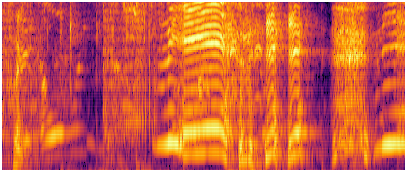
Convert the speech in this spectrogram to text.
เฮ้ยโอ้ยนี่นี่นี่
